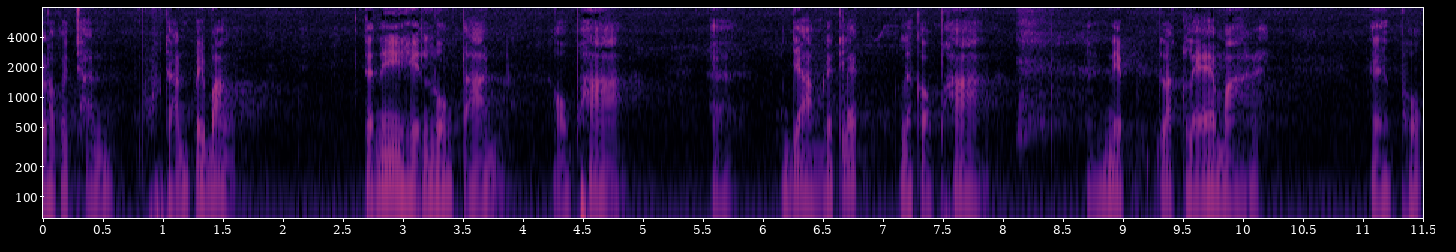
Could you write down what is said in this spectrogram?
เราก็ฉันฉันไปบ้าง แต่นี่เห็นหลวงตาเอาผ้าย่ามเล็ก ๆ แล้วก็ผ้า เน็บลักแร้มาพก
